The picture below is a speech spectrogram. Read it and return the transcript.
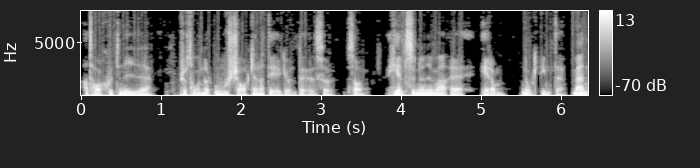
att ha 79 protoner orsakar att det är guld. Så, så helt synonyma eh, är de nog inte. Men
